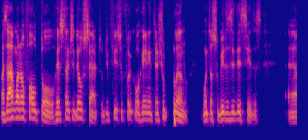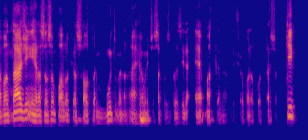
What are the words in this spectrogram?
Mas a água não faltou, o restante deu certo. O difícil foi correr em trecho plano, muitas subidas e descidas. É, a vantagem em relação a São Paulo é que o asfalto é muito menor. É, realmente, essa coisa Brasília é bacana. Deixa eu agora cortar isso aqui.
